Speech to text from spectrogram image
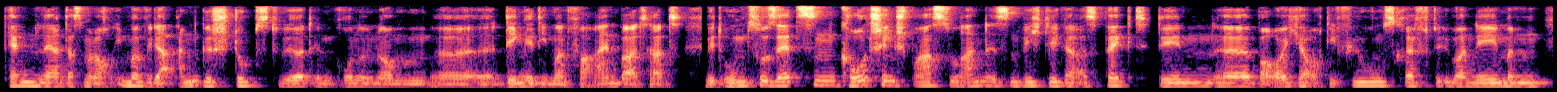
kennenlernt, dass man auch immer wieder angestupst wird, im Grunde genommen äh, Dinge, die man vereinbart hat, mit umzusetzen. Coaching sprachst du an, ist ein wichtiger Aspekt, den äh, bei euch ja auch die Führungskräfte übernehmen.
